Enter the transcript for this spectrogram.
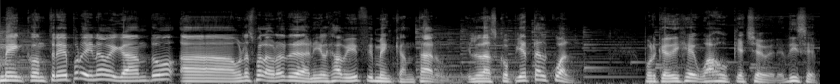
Me encontré por ahí navegando a unas palabras de Daniel Javif y me encantaron. Y las copié tal cual. Porque dije, wow, qué chévere. Dice,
